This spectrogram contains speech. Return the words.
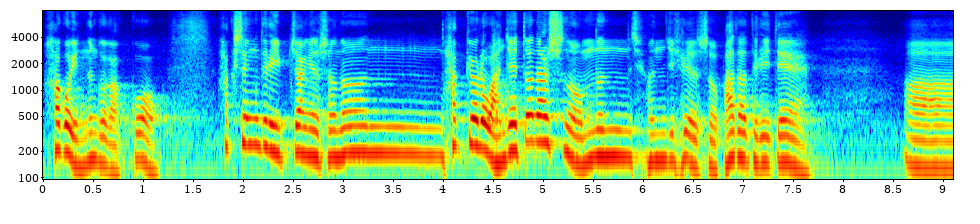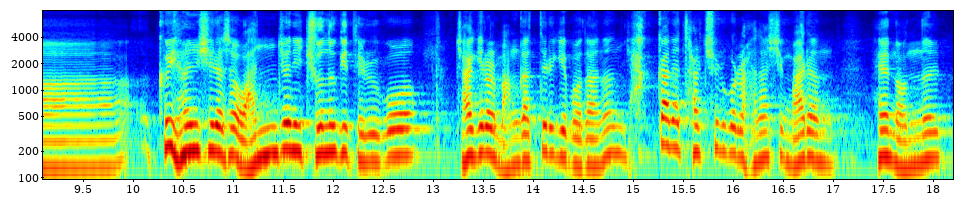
하고 있는 것 같고 학생들의 입장에서는 학교를 완전히 떠날 수는 없는 현실에서 받아들이되 아, 그 현실에서 완전히 주눅이 들고 자기를 망가뜨리기보다는 약간의 탈출구를 하나씩 마련해 놓는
